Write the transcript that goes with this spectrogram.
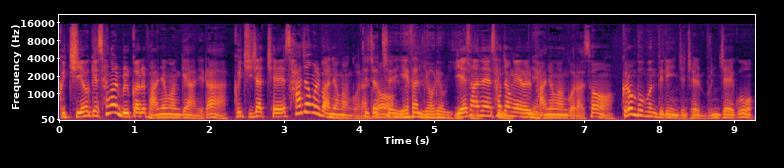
그 지역의 생활 물가를 반영한 게 아니라 그 지자체의 사정을 반영한 거라서 지자체 예산 여력이 예산의 사정을 음. 네. 반영한 거라서 그런 부분들이 이제 제일 문제고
